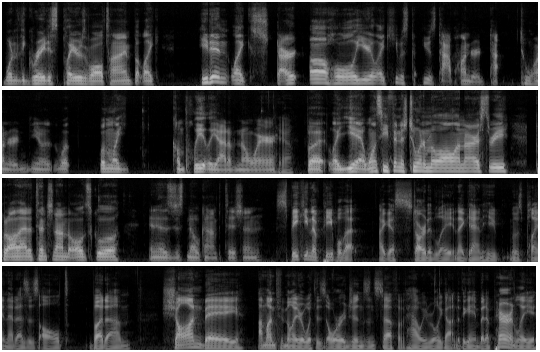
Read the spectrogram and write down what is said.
one of the greatest players of all time, but like he didn't like start a whole year. Like he was he was top hundred, top two hundred. You know what wasn't like completely out of nowhere. Yeah. But like yeah, once he finished 200 mil all on RS3, put all that attention onto old school, and it was just no competition. Speaking of people that I guess started late, and again he was playing that as his alt, but um Sean Bay, I'm unfamiliar with his origins and stuff of how he really got into the game, but apparently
